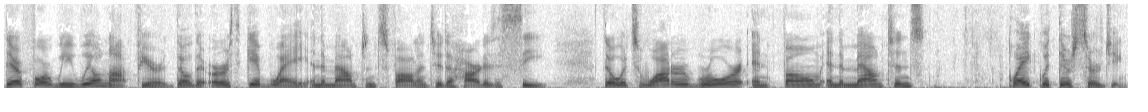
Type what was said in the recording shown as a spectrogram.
Therefore we will not fear, though the earth give way and the mountains fall into the heart of the sea, though its water roar and foam and the mountains quake with their surging.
